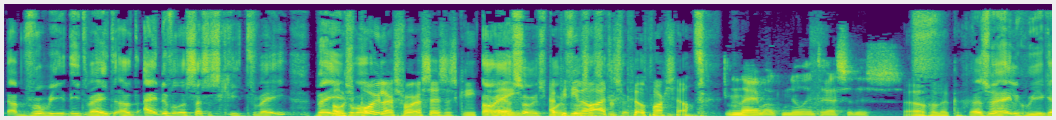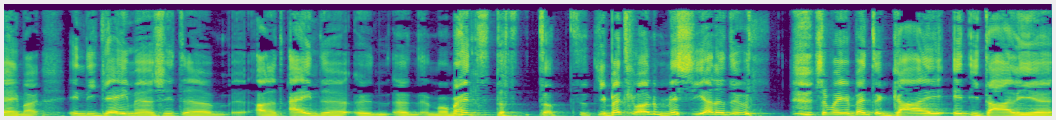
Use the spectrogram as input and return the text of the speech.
ja, voor wie het niet weet, aan het einde van Assassin's Creed 2 ben je Oh, gewoon... spoilers voor Assassin's Creed 2. Oh ja, sorry, Heb je die wel uitgespeeld, Marcel? Nee, maar ook nul interesse, dus... Oh, gelukkig. Ja, dat is een hele goede game. Maar in die game eh, zit eh, aan het einde een, een, een moment dat, dat, dat- Je bent gewoon een missie aan het doen. Zeg maar, je bent een guy in Italië.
